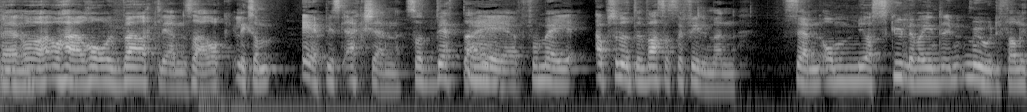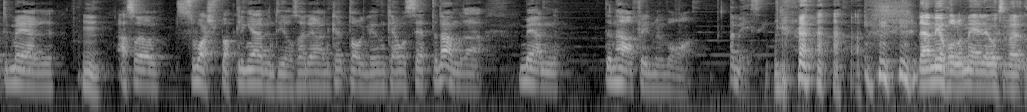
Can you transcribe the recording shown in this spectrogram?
ja, Eh, Och, och här har vi verkligen så här, och liksom episk action. Så detta Mm. är för mig absolut den vassaste filmen. Sen om jag skulle vara the mood för lite mer, Mm. alltså swashbuckling-äventyr så hade jag antagligen kanske sett den andra. Men den här filmen var amazing. Nej men jag håller med dig också, vad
